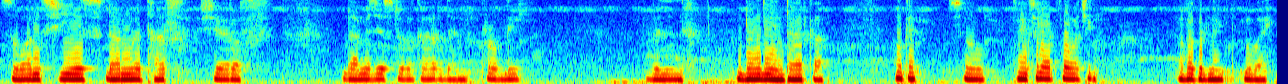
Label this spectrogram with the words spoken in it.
So once she is done with her share of damages to the car then probably will do the entire car. Okay. So thanks a lot for watching. Have a good night. Bye bye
